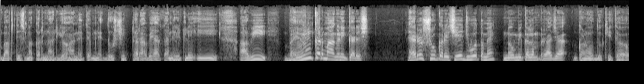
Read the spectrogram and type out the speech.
બાપ્તિસ્મા કરનાર યોહાને તેમને દોષિત ઠરાવ્યા હતા ને એટલે એ આવી ભયંકર માગણી કરે છે. હેરોડ શું કરે છે? એ જુઓ તમે, નવમી કલમ, રાજા ઘણો દુઃખી થયો.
